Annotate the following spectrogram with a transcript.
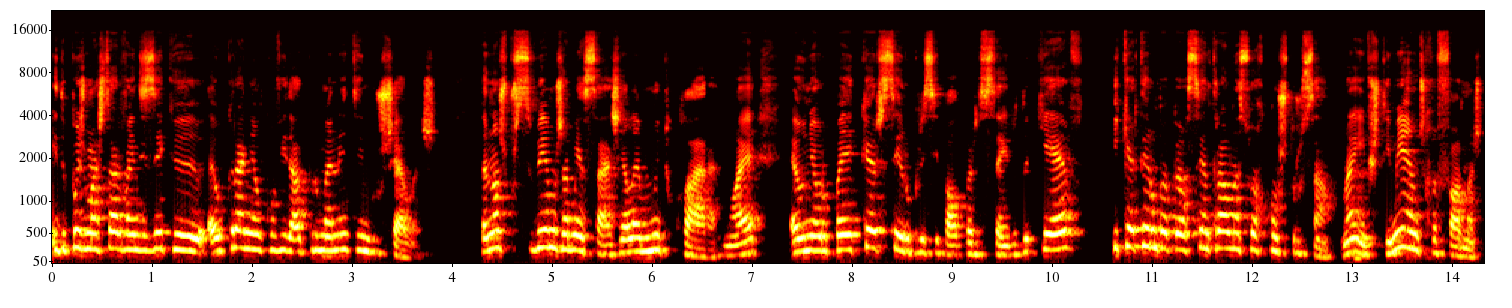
e depois, mais tarde, vem dizer que a Ucrânia é um convidado permanente em Bruxelas. Então, nós percebemos a mensagem, ela é muito clara, não é? A União Europeia quer ser o principal parceiro de Kiev e quer ter um papel central na sua reconstrução, não é? Investimentos, reformas.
